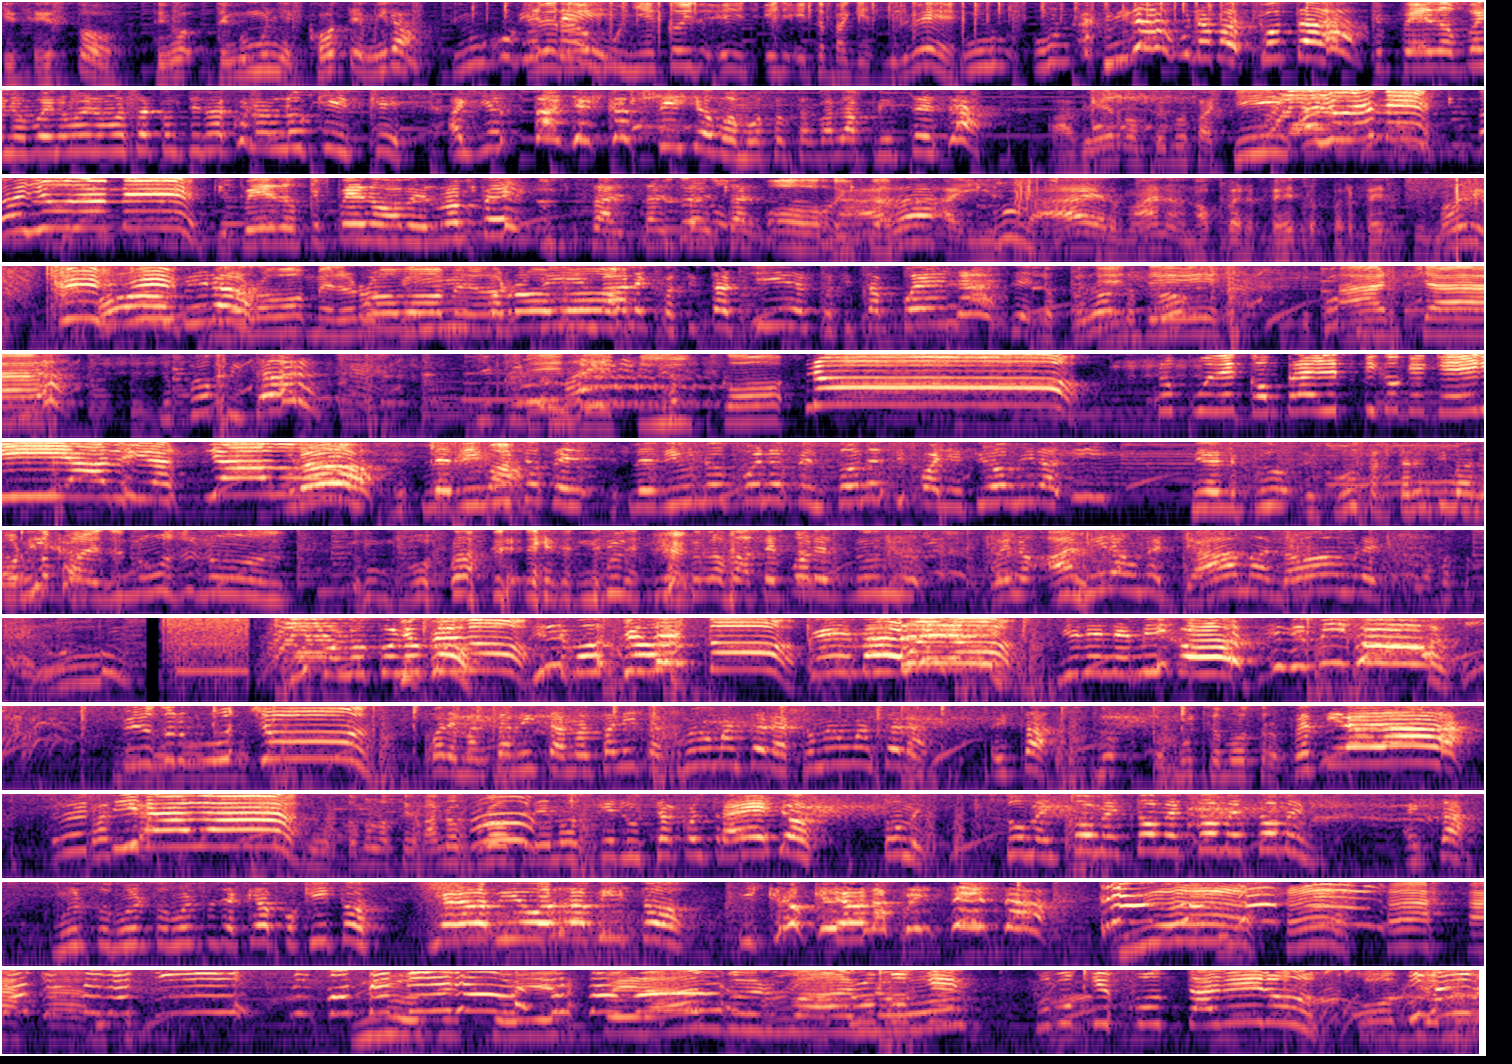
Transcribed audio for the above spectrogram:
¿Qué, ¿Qué es esto? Tengo, tengo un muñecote, mira. Tengo un ¿De verdad juguete. un muñeco? ¿Y- ¿Esto para qué sirve? Un, un- mira, una mascota. ¿Qué pedo? Bueno, bueno, bueno, vamos a continuar con los Lukis. Que ahí está ya el castillo. Vamos a salvar a la princesa. A ver, rompemos aquí. ¡Ayúdame! ¡Ayúdame! ¿Qué pedo? ¿Qué pedo? A ver, rompe y sal, sal, sal, sal. Oh. Nada, ahí está, hermano. No, perfecto, perfecto. Madre. ¡Oh, me mira! lo robo, me lo Por robo, fin, me lo por robo. fin, vale, cositas chidas, cositas buenas. ¿Lo puedo? ¿Lo puedo? ¿Lo puedo? hacha, ¿lo puedo pisar? ¿Qué, qué madre? pico. ¡No! ¡No pude comprar el pico que quería, desgraciado! Bro, le di muchos, le di unos buenos sentones y falleció, mira así. Mira, le pudo, le pudo saltar encima de la oreja. por snus, snus. Lo maté por snus. Bueno, ah, mira, una llama, no, hombre. Vamos a Perú. ¡Loco, loco, ¿Qué loco! ¡Viene ¿Qué monstruo! es esto? ¡Qué madre! ¡Vienen enemigos! ¡Enemigos! ¡Pero son muchos! Vale, manzanita, manzanita, comemos manzana, comemos manzana. Ahí está. No, son muchos monstruos. ¡Retirada! ¡Retirada! No, somos los hermanos, bro. Tenemos que luchar contra ellos. Tomen, tomen, tomen, tomen, tomen, tomen. Ahí está. Muertos, muertos, muertos. Ya quedan poquitos. Ya vio Rabito. Y creo que veo a la princesa. Los estoy esperando, hermanos. ¿Cómo que? ¿Cómo que fontaneros? ¡Oh, Dios mío!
